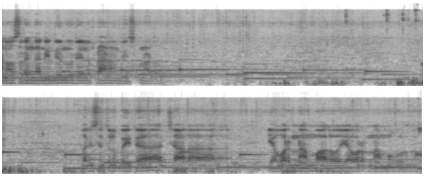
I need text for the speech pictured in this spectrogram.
అనవసరంగా నిండు నూరేళ్ళు ప్రాణం తీసుకున్నాడు. పరిస్థితులు బయట చాలా ఎవరిని నమ్మాలో ఎవరిని నమ్మకూడదు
